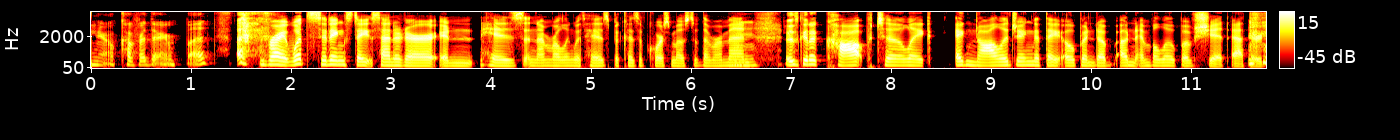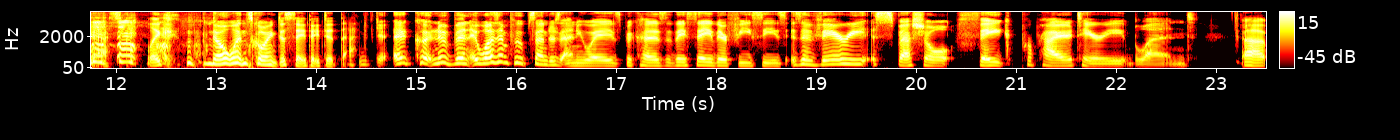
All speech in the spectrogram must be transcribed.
you know, cover their butts. right. What sitting state senator in his, and I'm rolling with his because, of course, most of them are men, mm. is going to cop to like acknowledging that they opened an envelope of shit at their desk. like no one's going to say they did that. It couldn't have been. It wasn't poop senders anyways because they say their feces is a very special fake proprietary blend. Uh,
